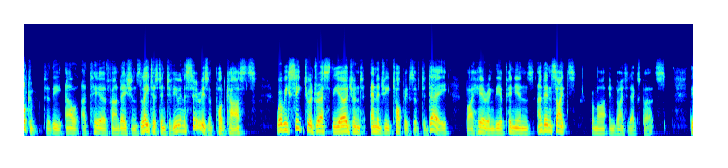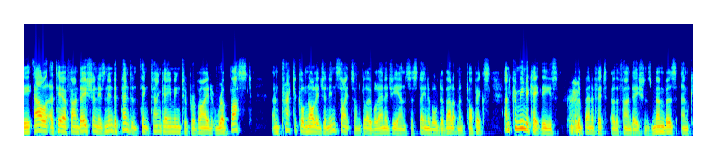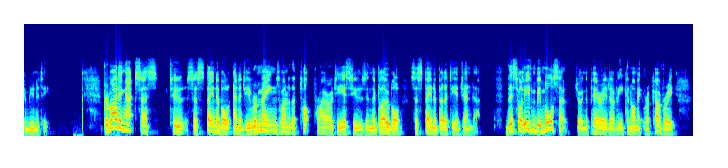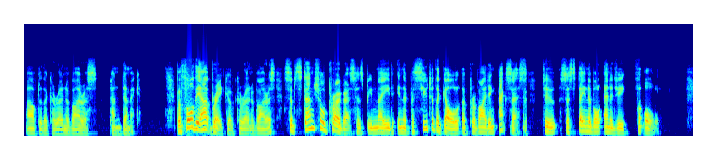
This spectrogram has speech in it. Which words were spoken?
Welcome to the Al Attiyah Foundation's latest interview in a series of podcasts where we seek to address the urgent energy topics of today by hearing the opinions and insights from our invited experts. The Al Attiyah Foundation is an independent think tank aiming to provide robust and practical knowledge and insights on global energy and sustainable development topics and communicate these for the benefit of the Foundation's members and community. Providing access to sustainable energy remains one of the top priority issues in the global sustainability agenda. This will even be more so during the period of economic recovery after the coronavirus pandemic. Before the outbreak of coronavirus, substantial progress has been made in the pursuit of the goal of providing access to sustainable energy for all.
